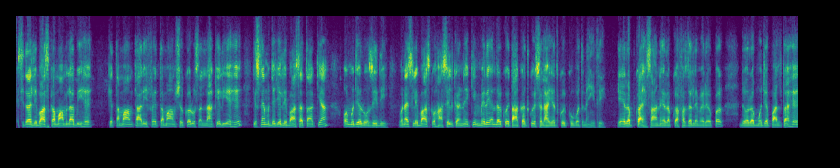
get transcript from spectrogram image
اسی طرح لباس کا معاملہ بھی ہے۔ کہ تمام تعریفیں، تمام شکر اس اللہ کے لیے ہے جس نے مجھے یہ لباس عطا کیا اور مجھے روزی دی، ورنہ اس لباس کو حاصل کرنے کی میرے اندر کوئی طاقت، کوئی صلاحیت، کوئی قوت نہیں تھی۔ یہ رب کا احسان ہے، رب کا فضل ہے میرے اوپر، جو رب مجھے پالتا ہے،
